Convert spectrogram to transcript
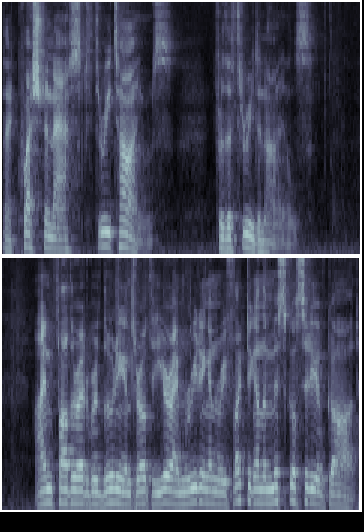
That question asked three times for the three denials. I'm Father Edward Looney, and throughout the year I'm reading and reflecting on the mystical city of God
